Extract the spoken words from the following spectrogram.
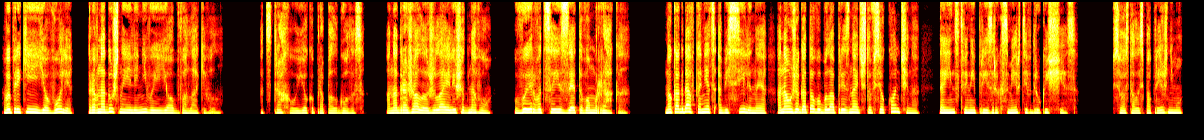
вопреки ее воле, равнодушно и лениво ее обволакивал. От страха у Йока пропал голос. Она дрожала, желая лишь одного — вырваться из этого мрака. Но когда, в конец обессиленная, она уже готова была признать, что все кончено, Таинственный призрак смерти вдруг исчез. Все осталось по-прежнему,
